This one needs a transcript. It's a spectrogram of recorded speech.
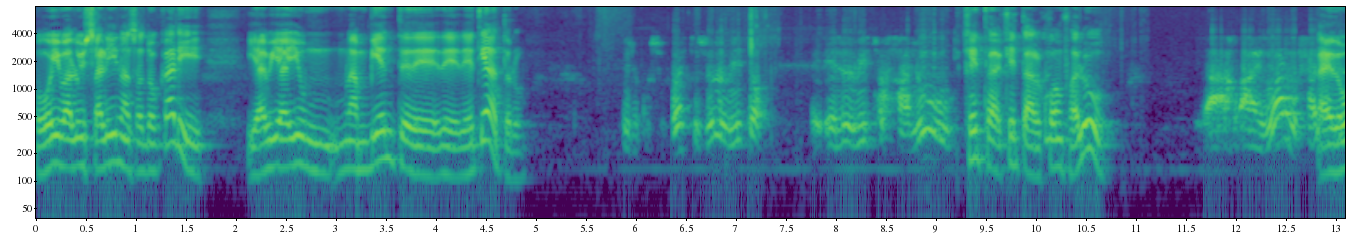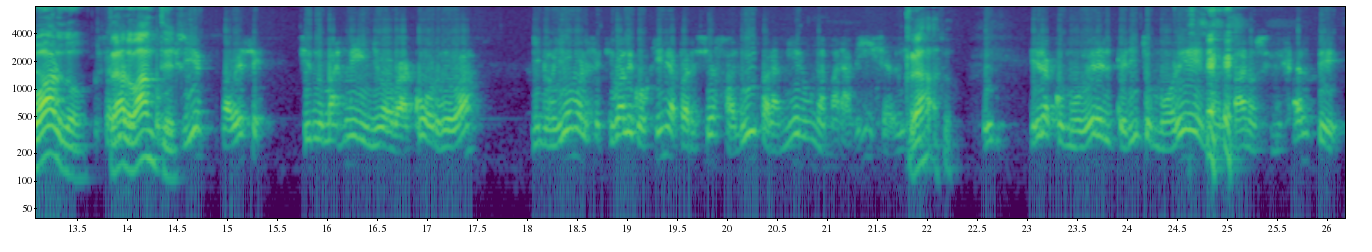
O iba Luis Salinas a tocar y, y había ahí un, un ambiente de, de, de, teatro. Pero por supuesto, yo lo he visto, eh, lo he visto a Falú. ¿Qué tal, qué tal Juan Falú? A, a Eduardo Falú. A Eduardo, o sea, claro, antes. A veces, siendo más niño, a Córdoba, y nos íbamos al Festival de Coquín y aparecía Falú, y para mí era una maravilla. ¿viste? Claro. Era como ver el Perito Moreno, hermano, semejante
